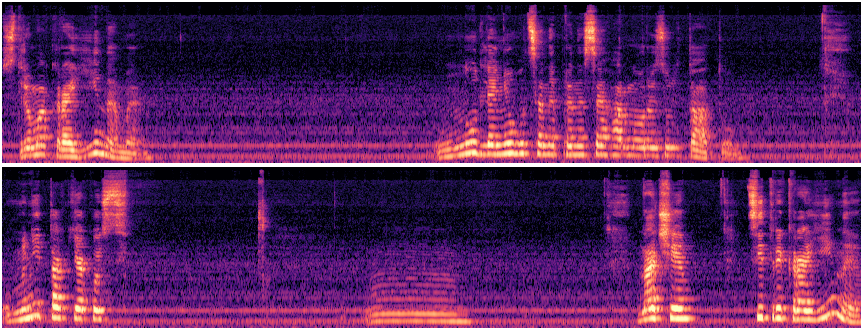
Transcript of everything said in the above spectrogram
з трьома країнами, ну, для нього це не принесе гарного результату. Мені так якось. Наче ці три країни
